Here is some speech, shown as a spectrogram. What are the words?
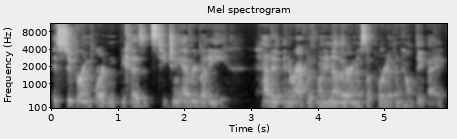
is super important because it's teaching everybody how to interact with one another in a supportive and healthy way.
